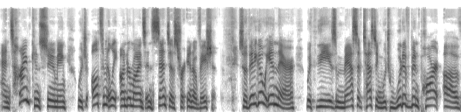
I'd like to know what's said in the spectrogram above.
and time consuming, which ultimately undermines incentives for innovation. So they go in there with these massive testing, which would have been part of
